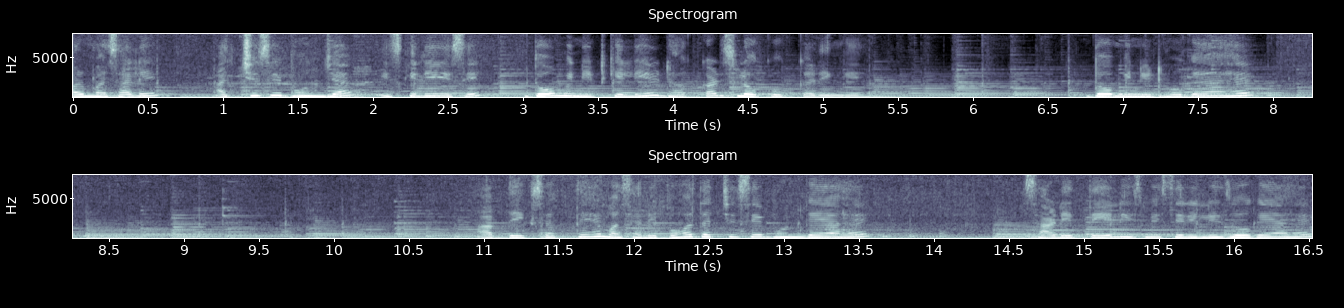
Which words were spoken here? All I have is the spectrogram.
और मसाले अच्छे से भून जाए, इसके लिए इसे दो मिनट के लिए ढककर स्लो कुक करेंगे। दो मिनट हो गया है। आप देख सकते हैं मसाले बहुत अच्छे से भून गया है। साढ़े तेल इसमें से रिलीज़ हो गया है।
